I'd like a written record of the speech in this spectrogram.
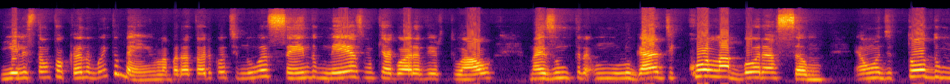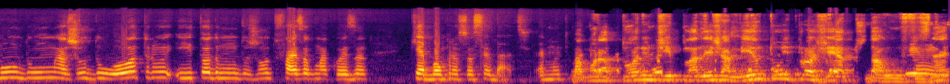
e eles estão tocando muito bem. O laboratório continua sendo, mesmo que agora virtual, mas um, um lugar de colaboração. É onde todo mundo, um ajuda o outro, e todo mundo junto faz alguma coisa que é bom para a sociedade. É muito Laboratório de Planejamento e Projetos da UFES, né?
